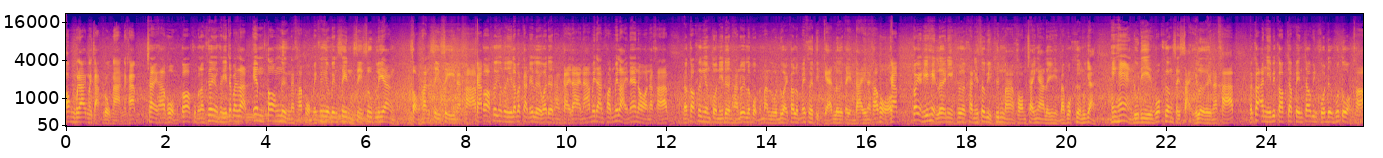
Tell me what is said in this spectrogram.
ต้องได้มาจากโรงงานนะครับใช่ครับผมก็ขุมพลังเครื่องยนต์คันนี้จะเป็นขนาด M ตองหนึ่งนะครับผมเป็นเครื่องยนต์เบนซิน4สูบเลี่ยง2,000ซีซีนะครับครับก็เครื่องยนต์ตัวนี้รับประกันได้เลยว่าเดินทางไกลได้นะ ไม่ดันควันไม่ไหลแน่นอนนะครับแล้วก็เครื่องยนต์ตัวนี้เดินทางด้วยระบบน้ำมันล้วนด้วย ก็ไม่เคยติดแก๊สเลยแต่อย่างใดนะครับผมครับก็อย่างที่เห็นเลยนี่คือคันนี้เซอร์วิสขึ้นมาพร้อมใช้งานเลยเห็นป่ะพวกเครื่องทุกอย่างแห้งๆดูดีพวกเครื่องใสๆเลยนะครับแล้วก็อันนี้พี่ก๊อฟจะเป็นเจ้าวินโค้ดเดิมคู่ตัวของเขา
